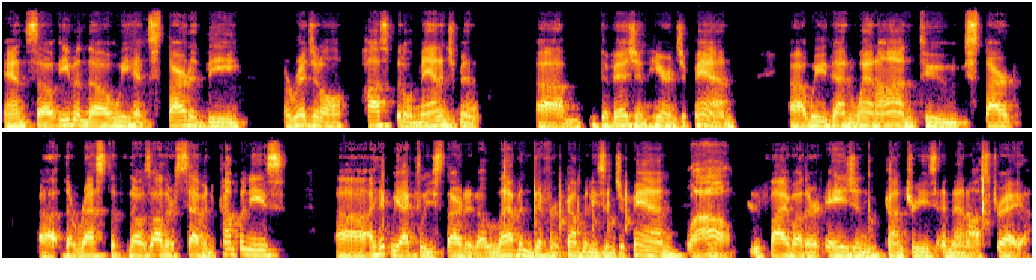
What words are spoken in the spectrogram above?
And so even though we had started the original hospital management um, division here in Japan, uh, we then went on to start uh, the rest of those other seven companies. Uh, I think we actually started 11 different companies in Japan. Wow. And, five other Asian countries and then Australia.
